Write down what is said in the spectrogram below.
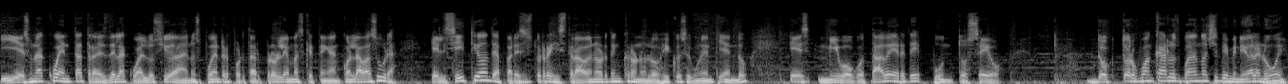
y es una cuenta a través de la cual los ciudadanos pueden reportar problemas que tengan con la basura. El sitio donde aparece esto registrado en orden cronológico, según entiendo, es mibogotaverde.co. Doctor Juan Carlos, buenas noches, bienvenido a la nube.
